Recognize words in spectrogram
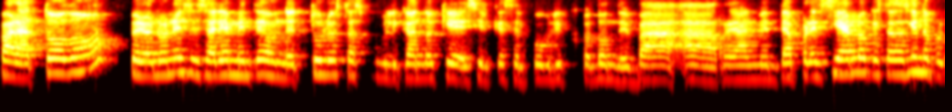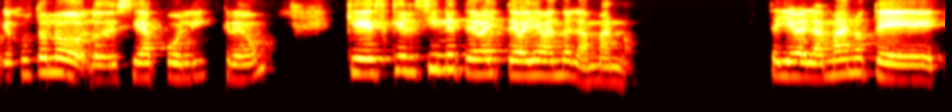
para todo, pero no necesariamente donde tú lo estás publicando quiere decir que es el público donde va a realmente apreciar lo que estás haciendo, porque justo lo, lo decía Poli, creo, que es que el cine te va, te va llevando la mano, te lleva la mano, te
